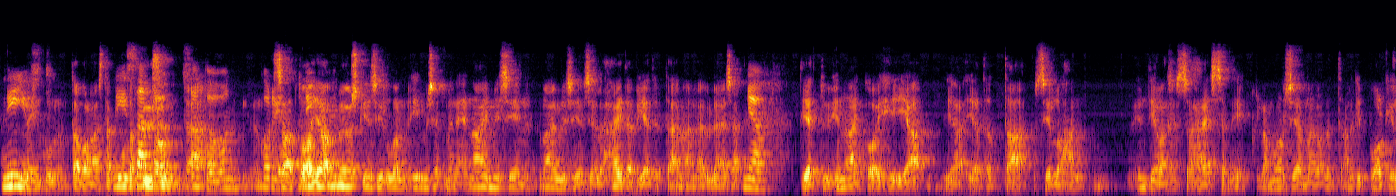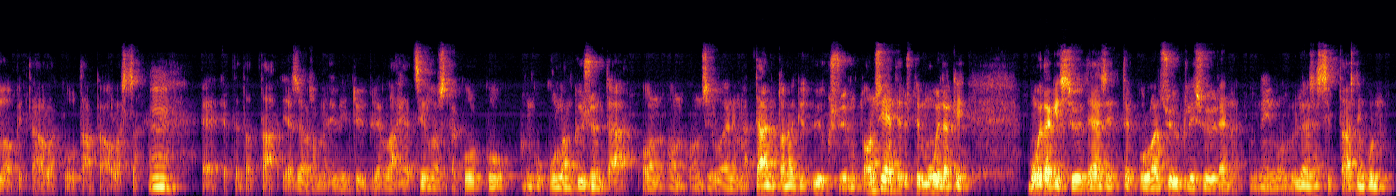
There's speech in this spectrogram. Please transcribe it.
niin, just. niin kuin, tavallaan sitä niin, kultakysyntää. Sato, sato, on korjattu. sato ja niin. myöskin silloin ihmiset menee naimisiin, naimisiin siellä häitä vietetään aina yleensä Joo. tiettyihin aikoihin ja, ja, ja tota, silloinhan intialaisessa häissä, niin kyllä morsiamella nyt ainakin puoli kiloa pitää olla kultaa kaulassa. Mm. Et, että, tota, ja se on semmoinen hyvin tyypillinen lahja, että silloin sitä kul, ku, niin kullan kysyntää on, on, on silloin enemmän. Tämä nyt on ainakin yksi syy, mutta on siihen tietysti muitakin, muitakin syitä ja sitten kullan syklisyyden, niin kuin yleensä sitten taas niin kuin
